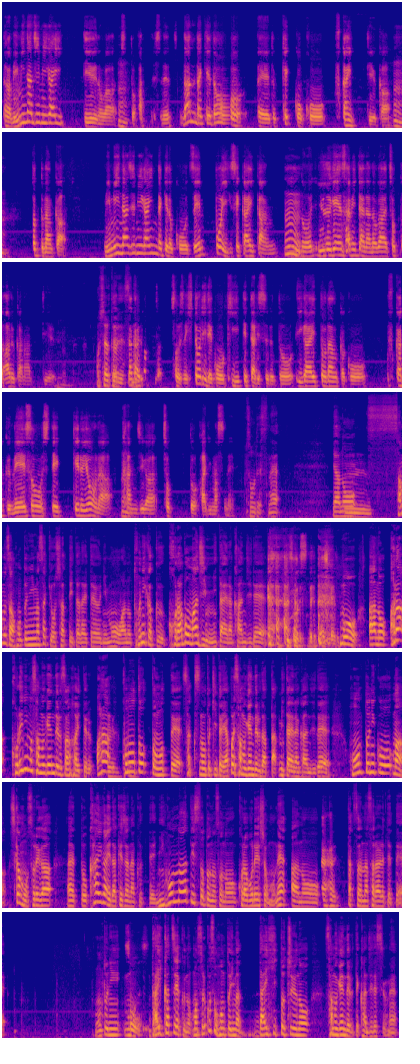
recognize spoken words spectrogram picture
だから耳馴染みがいいっていうのがちょっとあってですね。なんだけど、えっ、と、結構こう、深いっていうか、うん。ちょっとなんか、耳馴染みがいいんだけど、こう、禅っぽい世界観うん。の有限さみたいなのがちょっとあるかなっていう。おっしゃる通りですだからね。、そうですね、一人でこう聞いてたりすると、意外となんかこう、深く瞑想していけるような感じがちょっとありますね。そうですね。いや、あの、うんサムさん本当に今さっきおっしゃっていただいたように、もうあの、とにかくコラボ魔人みたいな感じで、そうですね、確かに。もう、あの、あら、これにもサム・ゲンデルさん入ってる。あらうん、この音と思ってサックスの音聞いたらやっぱりサム・ゲンデルだった、みたいな感じうで、本当にこう、まあ、しかもそれが、えっと、海外だけじゃなくって、日本のアーティストとのそのコラボレーションもね、あの、はいたくさんなさられてて、本当にもう大活躍の、まあそれこそ本当今大ヒット中のサム・ゲンデルって感じですよね。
